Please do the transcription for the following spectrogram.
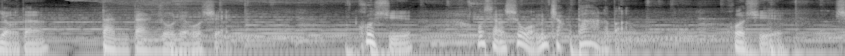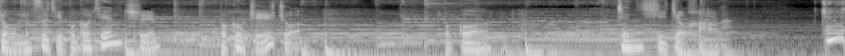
有的淡淡如流水。或许，我想是我们长大了吧。或许，是我们自己不够坚持，不够执着。不过，珍惜就好了。真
